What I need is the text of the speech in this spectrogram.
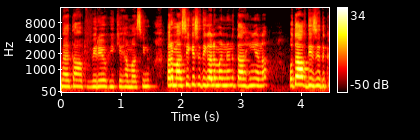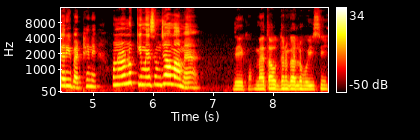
ਮੈਂ ਤਾਂ ਆਪ ਵੀਰੇ ਉਹੀ ਕਿਹਾ ਮਾਸੀ ਨੂੰ। ਪਰ ਮਾਸੀ ਕਿਸੇ ਦੀ ਗੱਲ ਮੰਨਣ ਤਾਂ ਹੀ ਹੈ ਨਾ। ਉਹ ਤਾਂ ਆਪਦੀ ਜ਼ਿੱਦ ਕਰੀ ਬੈਠੇ ਨੇ। ਹੁਣ ਉਹਨਾਂ ਨੂੰ ਕਿਵੇਂ ਸਮਝਾਵਾਂ ਮੈਂ? ਦੇਖ ਮੈਂ ਤਾਂ ਉਦੋਂ ਗੱਲ ਹੋਈ ਸੀ।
